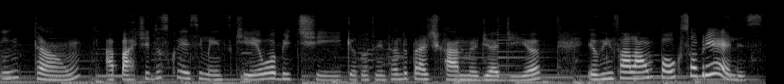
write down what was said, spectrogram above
Então, a partir dos conhecimentos que eu obti, que eu estou tentando praticar no meu dia a dia, eu vim falar um pouco sobre eles.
